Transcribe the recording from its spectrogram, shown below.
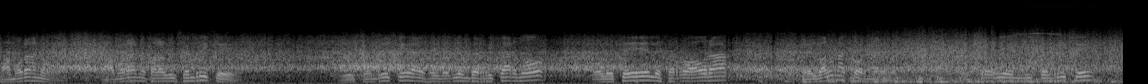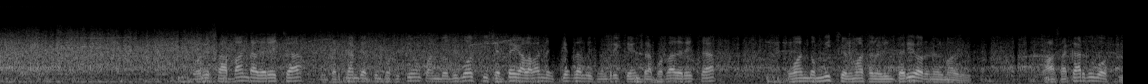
Zamorano. Zamorano para Luis Enrique. Luis Enrique salido bien de Ricardo. Colete le cerró ahora el balón a córner. Entró bien Luis Enrique por esa banda derecha, intercambia su posición cuando Duboski se pega a la banda izquierda, Luis Enrique entra por la derecha, jugando Mitchell más en el interior en el Madrid. A sacar Duboski.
